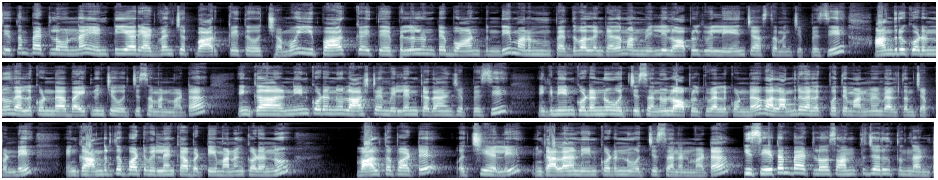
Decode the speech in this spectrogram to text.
సీతంపేటలో ఉన్న ఎన్టీఆర్ అడ్వెంచర్ పార్క్ అయితే వచ్చాము. ఈ పార్క్ అయితే పిల్లలు ఉంటే బాగుంటుంది. మనం పెద్దవాళ్ళం కదా మనం వెళ్ళి లోపలికి వెళ్ళి ఏం చేస్తామని చెప్పేసి అందరూ కూడాను వెళ్ళకుండా బయట నుంచే వచ్చేసామన్నమాట. ఇంకా నేను కూడాను లాస్ట్ టైం వెళ్ళాను కదా అని చెప్పేసి ఇంక నేను కూడాను వచ్చేసాను లోపలికి వెళ్ళకుండా. వాళ్ళందరూ వెళ్ళకపోతే మనమే వెళ్తాం చెప్పండి. ఇంకా అందరితో పాటు వెళ్ళాం కాబట్టి మనం కూడాను వాళ్ళతో పాటే వచ్చేయాలి. ఇంకా అలా నేను కూడా వచ్చేసానమాట ఈ సీతంపేటలో సంత జరుగుతుందంట.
